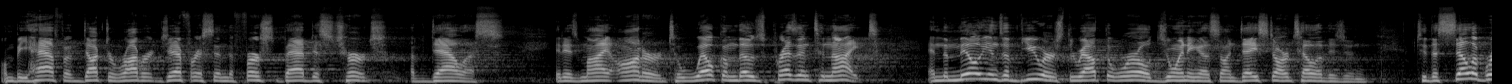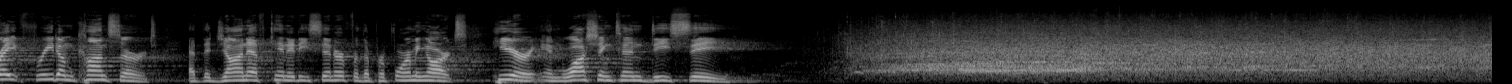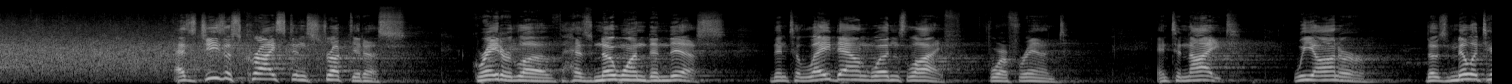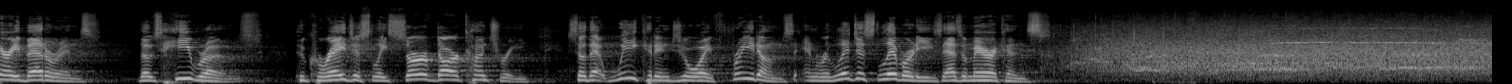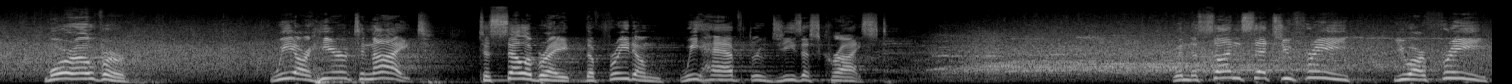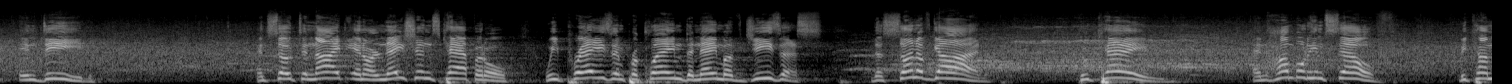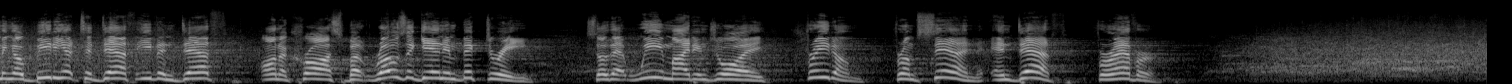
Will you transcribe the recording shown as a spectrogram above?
On behalf of Dr. Robert Jeffress, the First Baptist Church of Dallas, it is my honor to welcome those present tonight and the millions of viewers throughout the world joining us on Daystar Television to the Celebrate Freedom concert at the John F. Kennedy Center for the Performing Arts here in Washington, D.C. As Jesus Christ instructed us, greater love has no one than this, than to lay down one's life for a friend. And tonight, we honor those military veterans, those heroes who courageously served our country so that we could enjoy freedoms and religious liberties as Americans. Moreover, we are here tonight to celebrate the freedom we have through Jesus Christ. When the Son sets you free, you are free indeed. And so tonight in our nation's capital, we praise and proclaim the name of Jesus, the Son of God, who came and humbled himself, becoming obedient to death, even death on a cross, but rose again in victory so that we might enjoy freedom from sin and death forever.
